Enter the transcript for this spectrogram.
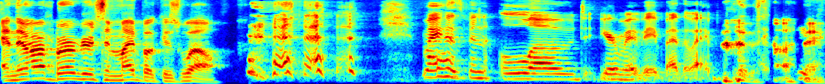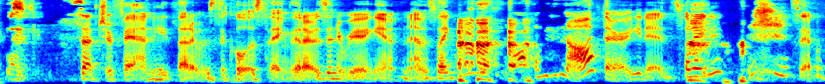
and there are burgers in my book as well. My husband loved your movie, by the way. Oh, he's like such a fan. He thought it was the coolest thing that I was interviewing you. And I was like, oh, he's an author. You know, That's what I do. So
